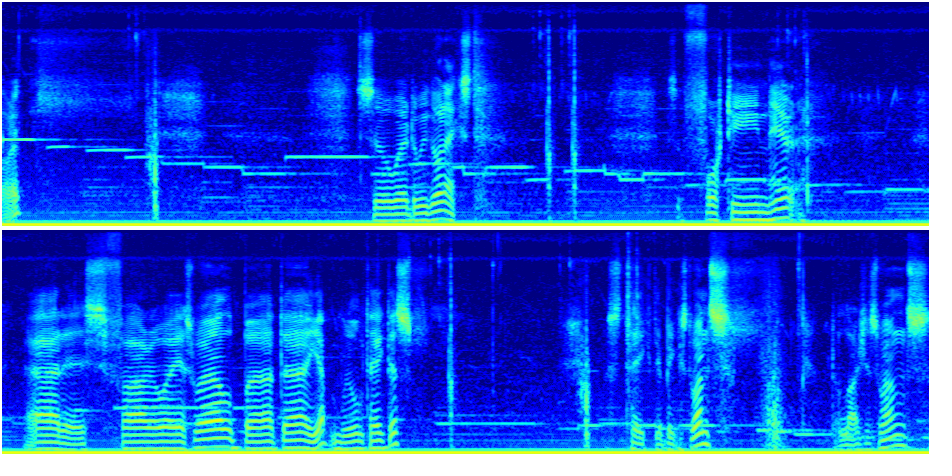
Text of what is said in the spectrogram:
Alright. So where do we go next? So 14 here. That is far away as well, but uh, yep, we'll take this. Let's take the biggest ones, the largest ones.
